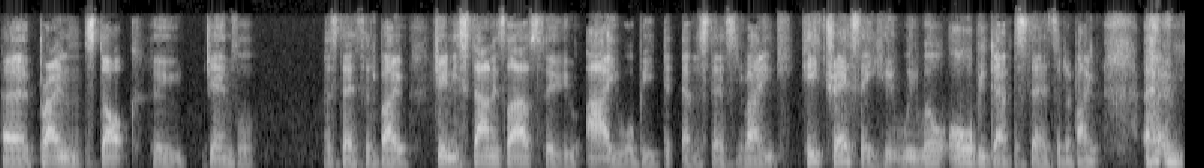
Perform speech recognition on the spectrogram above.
Uh, Brian Stock, who James will devastated about. Junior Stanislas, who I will be devastated about. And Keith Treacy, who we will all be devastated about. Um,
